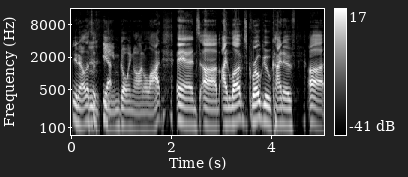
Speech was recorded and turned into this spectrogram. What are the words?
You know, that's a Yeah. theme going on a lot. And um, I loved Grogu kind of uh,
